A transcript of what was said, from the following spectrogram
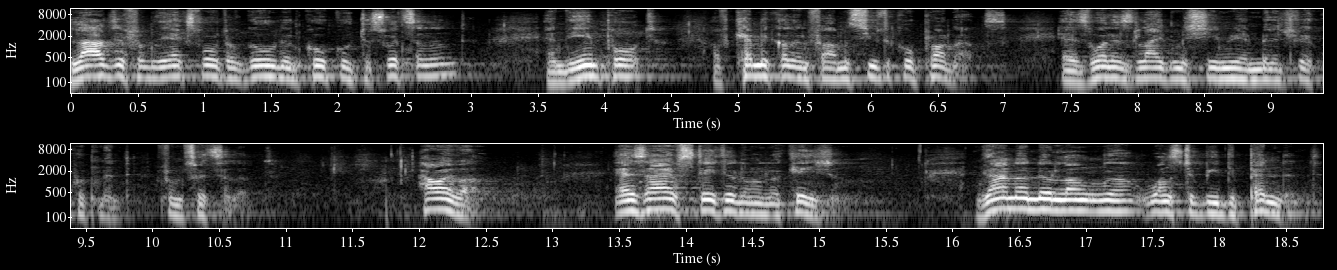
larger from the export of gold and cocoa to Switzerland and the import of chemical and pharmaceutical products, as well as light machinery and military equipment from Switzerland. However, as I have stated on occasion, Ghana no longer wants to be dependent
